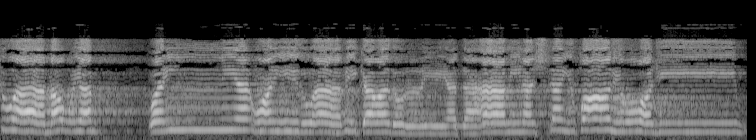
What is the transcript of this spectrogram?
سميتها مريم وإني أعيذها بك وذريتها من الشيطان الرجيم.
